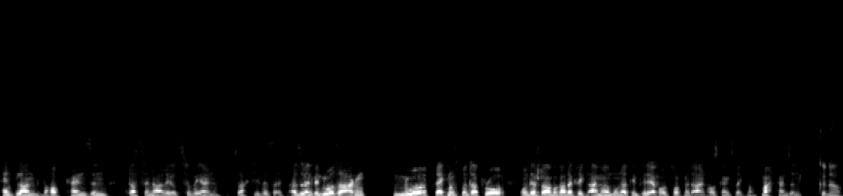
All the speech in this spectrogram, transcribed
Händlern überhaupt keinen Sinn, das Szenario zu wählen, sagt die Wissens. Also wenn wir nur sagen, nur Rechnungsprinter Pro und der Steuerberater kriegt einmal im Monat den PDF-Ausdruck mit allen Ausgangsrechnungen. Macht keinen Sinn. Genau.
